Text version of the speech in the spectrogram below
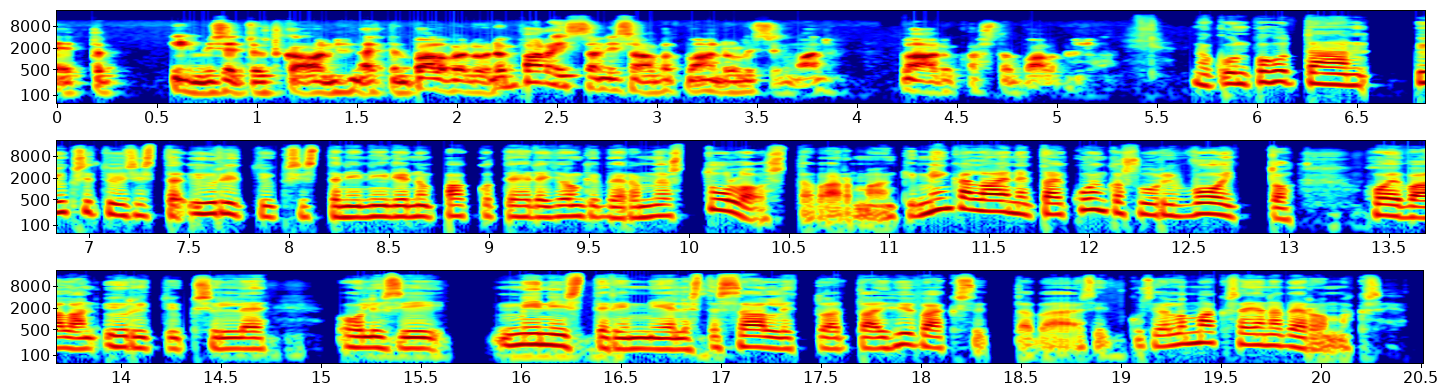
että ihmiset, jotka on näiden palveluiden parissa, niin saavat mahdollisimman laadukasta palvelua. No kun puhutaan yksityisistä yrityksistä, niin niiden on pakko tehdä jonkin verran myös tulosta varmaankin. Minkälainen tai kuinka suuri voitto hoiva yrityksille olisi ministerin mielestä sallittua tai hyväksyttävää, sit, kun siellä on maksajana veronmaksajat?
